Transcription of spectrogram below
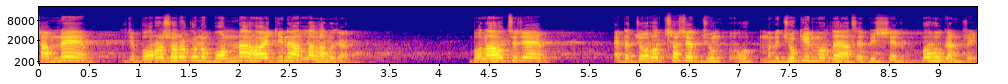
সামনে যে বড় সড়ো কোনো বন্যা হয় কিনা আল্লাহ ভালো জানে। বলা হচ্ছে যে একটা জলোচ্ছ্বাসের মানে ঝুঁকির মধ্যে আছে বিশ্বের বহু কান্ট্রি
